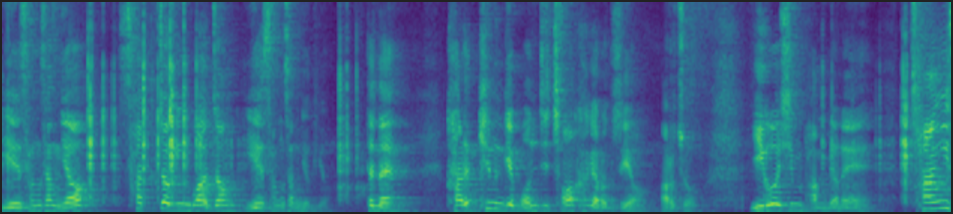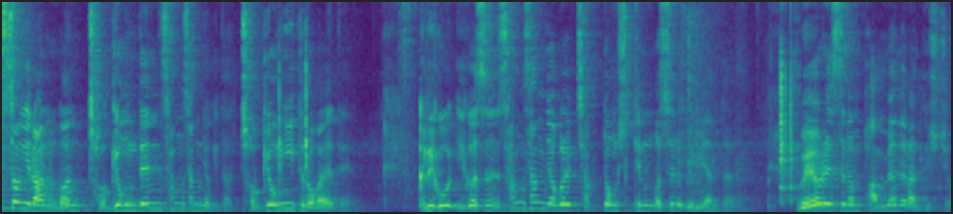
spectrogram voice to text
얘 상상력, 사적인 과정, 얘 상상력이요. 됐나요? 가르치는 게 뭔지 정확하게 알아두세요. 알았죠? 이것인 반면에 창의성이라는 건 적용된 상상력이다. 적용이 들어가야 돼. 그리고 이것은 상상력을 작동시키는 것을 의미한다. whereas는 반면에란 뜻이죠.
